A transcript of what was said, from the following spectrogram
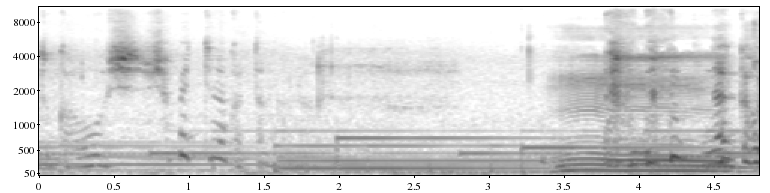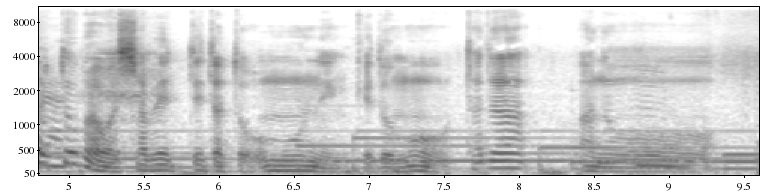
とかをしゃべってなかったのうーん。なんかほら。言葉は喋ってたと思うねんけどもただあのー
